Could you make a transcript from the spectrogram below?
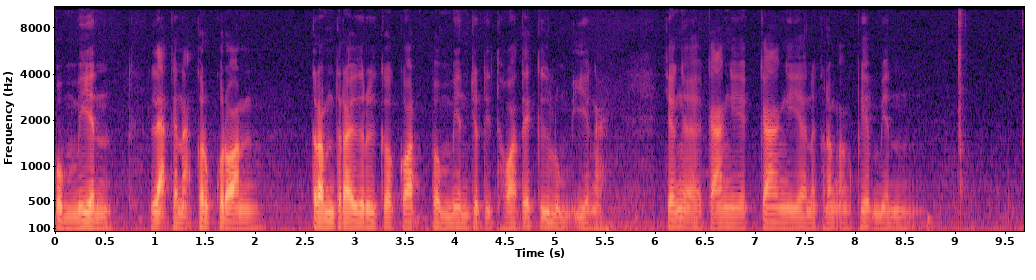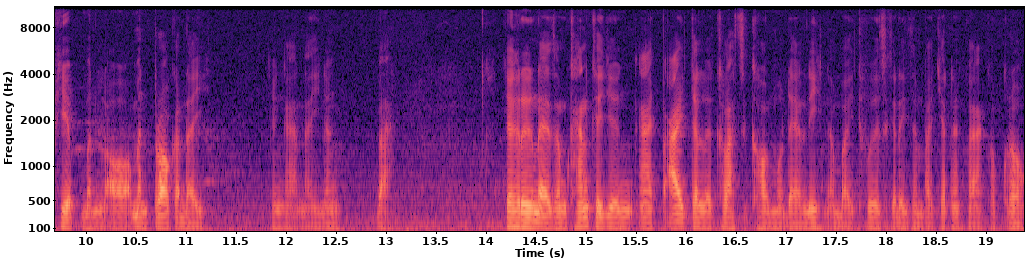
ពុំមានលក្ខណៈគ្រប់គ្រាន់ត្រឹមត្រូវឬក៏គាត់ពុំមានយុត្តិធម៌ទេគឺលំអៀងហើយអញ្ចឹងការងារការងារនៅក្នុងអង្គភាពមានភាពមិនល្អមិនប្រក្រតីអញ្ចឹងករណីហ្នឹងបាទ ចឹងរឿងដែលសំខាន់គឺយើងអាចផ្អែកទៅលើ classical model នេះដើម្បីធ្វើសេចក្តីសម្រេចចិត្តនិងការគ្រប់គ្រង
